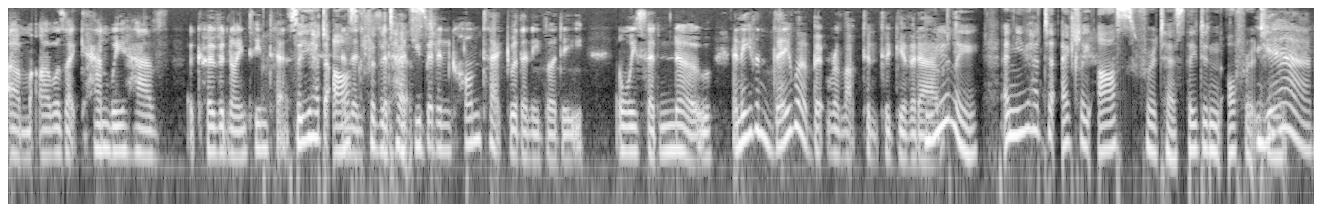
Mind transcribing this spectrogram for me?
um, I was like, can we have a COVID 19 test. So you had to ask for the said, test. Had you been in contact with anybody? And we said no. And even they were a bit reluctant to give it out. Really? And you had to actually ask for a test. They didn't offer it to you. Yeah.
